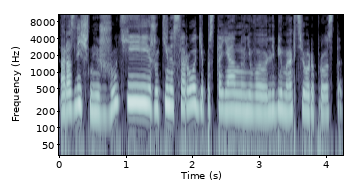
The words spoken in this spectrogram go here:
Различные жуки, жуки-носороги, постоянно у него любимые актеры просто,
